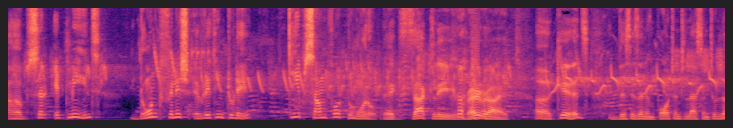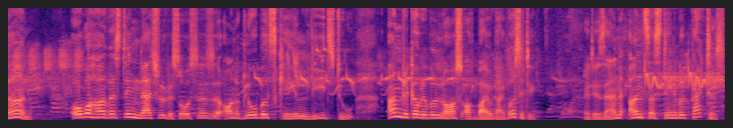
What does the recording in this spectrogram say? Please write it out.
Uh, sir, it means don't finish everything today, keep some for tomorrow. Exactly, very right. Uh, kids, this is an important lesson to learn. Overharvesting natural resources on a global scale leads to unrecoverable loss of biodiversity. It is an unsustainable practice.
